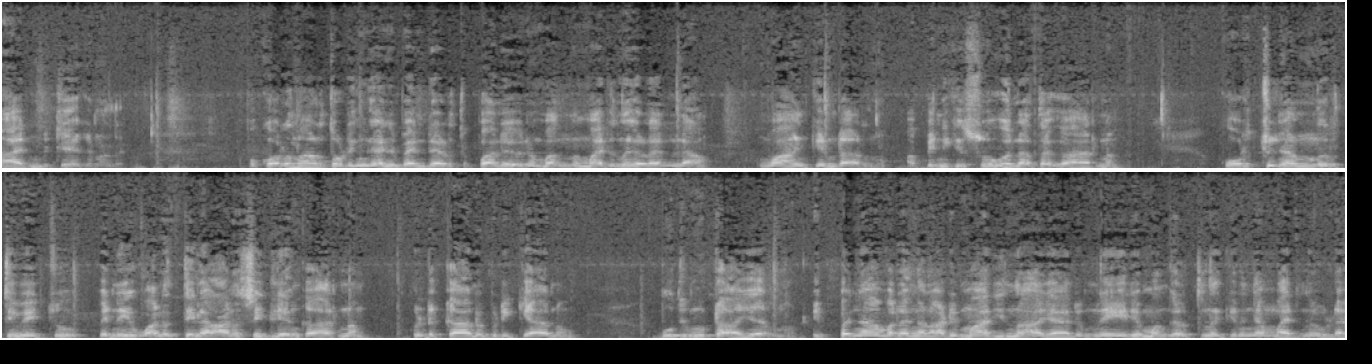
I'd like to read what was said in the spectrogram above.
ആരംഭിച്ചേക്കണത്. അപ്പോൾ കുറേ നാൾ തുടങ്ങി കഴിഞ്ഞപ്പോൾ എന്റെ അടുത്ത് പലരും വന്ന് മരുന്നുകളെല്ലാം വാങ്ങിക്കുന്നുണ്ടായിരുന്നു അപ്പം എനിക്ക് സുഖമില്ലാത്ത കാരണം കുറച്ചു ഞാൻ നിർത്തി വെച്ചു പിന്നെ ഈ വനത്തിലെ ആനശല്യം കാരണം എടുക്കാനോ പിടിക്കാനോ ബുദ്ധിമുട്ടായിരുന്നു. ഇപ്പം ഞാൻ പറയുന്നത് അടിമാലിയിൽ നിന്നായാലും നേര്യമംഗലത്ത് നിൽക്കുന്ന ഞാൻ മരുന്ന് ഇവിടെ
